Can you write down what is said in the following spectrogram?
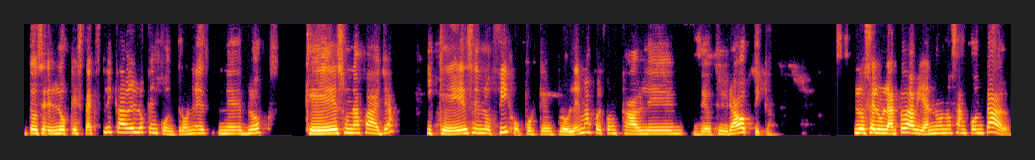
Entonces, lo que está explicado es lo que encontró NetBlocks, que es una falla y que es en lo fijo, porque el problema fue con cable de fibra óptica. Los celular todavía no nos han contado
